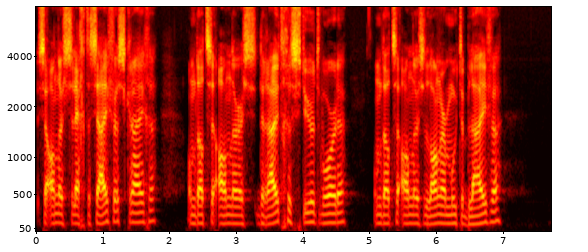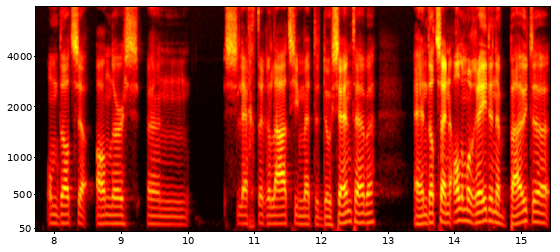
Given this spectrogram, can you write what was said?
ze anders slechte cijfers krijgen, omdat ze anders eruit gestuurd worden, omdat ze anders langer moeten blijven, omdat ze anders een slechte relatie met de docent hebben. En dat zijn allemaal redenen buiten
